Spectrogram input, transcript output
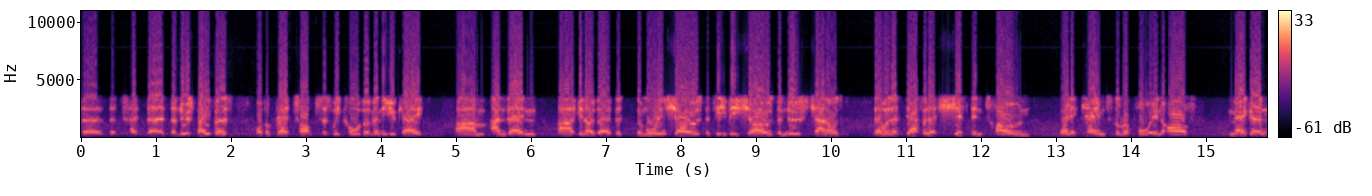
the, the, the the newspapers or the red tops as we call them in the UK, um, and then uh, you know the, the the morning shows, the TV shows, the news channels. There was a definite shift in tone when it came to the reporting of Meghan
